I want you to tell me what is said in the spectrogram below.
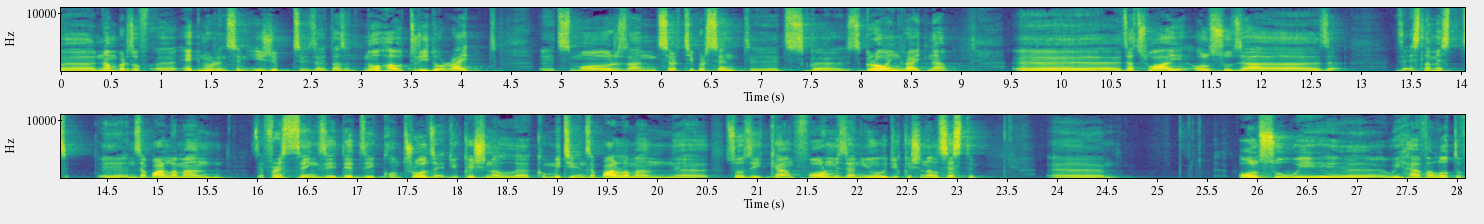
uh, numbers of uh, ignorance in Egypt. They doesn't know how to read or write. It's more than 30%. It's, it's growing right now. Uh, that's why also the, the, the Islamists uh, in the parliament, the first thing they did, they controlled the educational uh, committee in the parliament uh, so they can form the new educational system. Uh, also, we, uh, we have a lot of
